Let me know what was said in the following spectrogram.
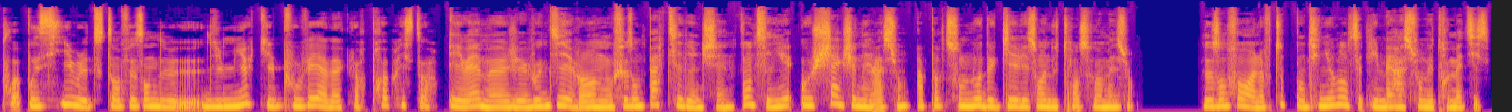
poids possible tout en faisant du mieux qu'ils pouvaient avec leur propre histoire. Et même, euh, je vais vous dire, hein, nous faisons partie d'une chaîne continue où chaque génération apporte son lot de guérison et de transformation. Nos enfants, alors toutes continueront cette libération des traumatismes.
